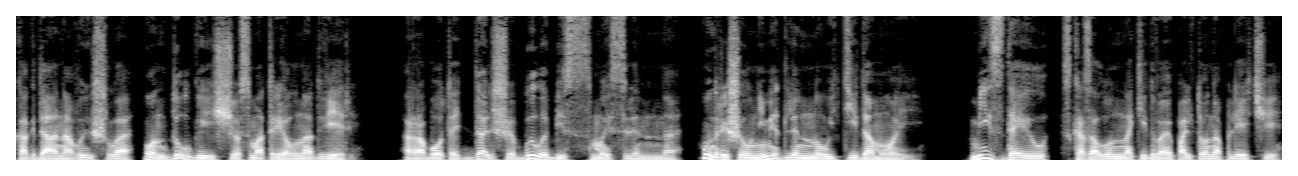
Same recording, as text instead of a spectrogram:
Когда она вышла, он долго еще смотрел на дверь. Работать дальше было бессмысленно. Он решил немедленно уйти домой. «Мисс Дейл», — сказал он, накидывая пальто на плечи,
